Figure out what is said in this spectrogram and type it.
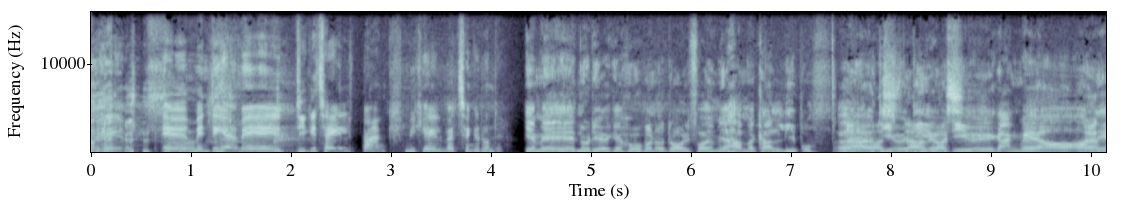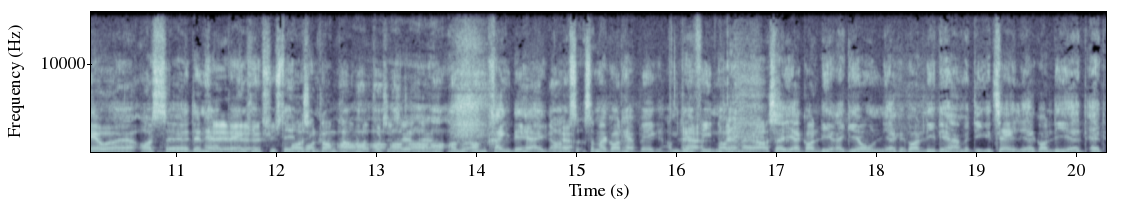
Okay. Øh, men det her med digital bank, Michael, hvad tænker du om det? Jamen, øh, nu er det jo ikke, jeg håber noget dårligt for dem. Jeg har. Uh, de, er jo, de, er jo, de er jo i gang med at, at ja. lave uh, også uh, den her banking-system rundt om, og, og, og, og, og, omkring det her. Ikke? Nå, ja. så, så man kan godt have begge. Om det ja, er fint nok. Er også, så jeg kan godt lide regionen. Jeg kan godt lide det her med digital. Jeg kan godt lide, at, at,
